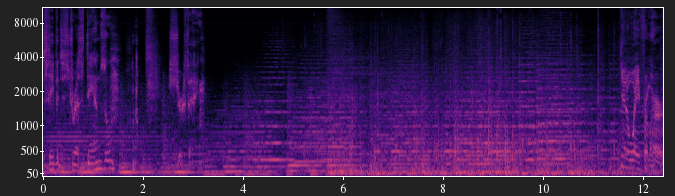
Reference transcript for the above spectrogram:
Save a distressed damsel? sure thing. Get away from her.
